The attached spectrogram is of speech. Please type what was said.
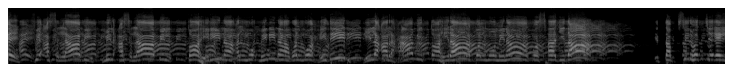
আই, ফি আসলাবি মিন আসলাবিল তাহিরিনা আল মুমিনিনা ওয়াল মুওয়াহিদিন ইলা আরহামিত তাহিরাত ওয়াল মুমিনাত ওয়াস তাফসীর হচ্ছে এই,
